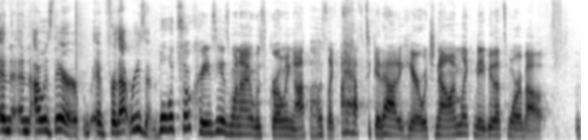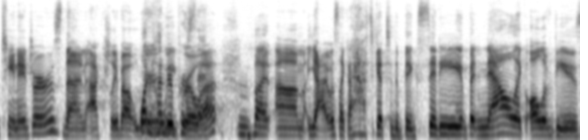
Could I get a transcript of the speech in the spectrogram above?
and and I was there for that reason. Well, what's so crazy is when I was growing up, I was like, I have to get out of here, which now I'm like, maybe that's more about teenagers than actually about where we 100%. grew up. But um, yeah, I was like, I have to get to the big city. But now, like, all of these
